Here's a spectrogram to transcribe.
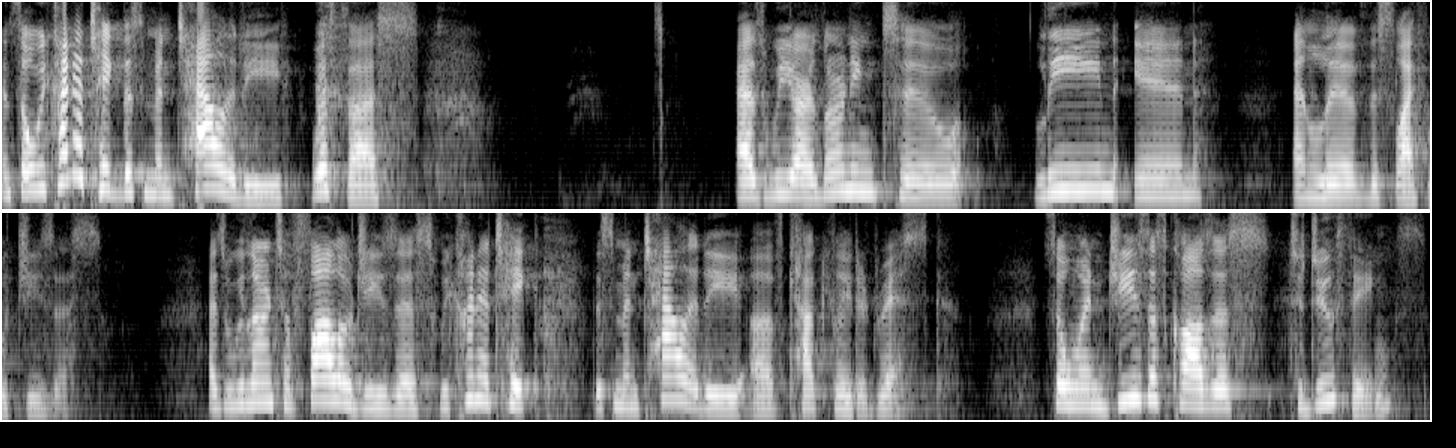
And so we kind of take this mentality with us as we are learning to lean in and live this life with Jesus. As we learn to follow Jesus, we kind of take this mentality of calculated risk. So when Jesus calls us to do things,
